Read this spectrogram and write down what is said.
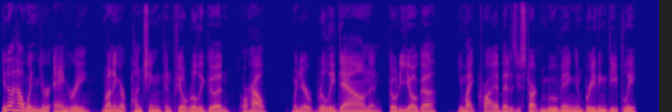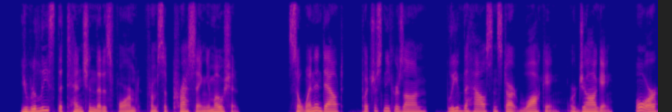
You know how when you're angry, running or punching can feel really good, or how when you're really down and go to yoga, you might cry a bit as you start moving and breathing deeply? You release the tension that is formed from suppressing emotion. So when in doubt, put your sneakers on, leave the house and start walking or jogging, or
